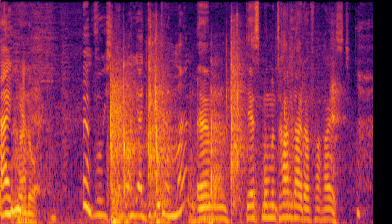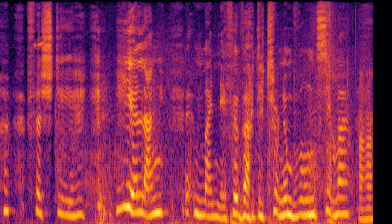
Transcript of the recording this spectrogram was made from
Rein. Hallo. Wo ist denn euer dritter Mann? Ähm, der ist momentan leider verreist. Verstehe. Hier lang. Mein Neffe wartet schon im Wohnzimmer. Aha.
